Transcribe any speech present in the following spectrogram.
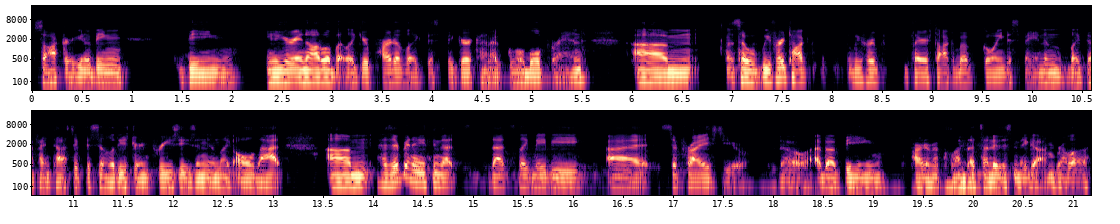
soccer. You know, being being you know you're in Ottawa, but like you're part of like this bigger kind of global brand. Um, so we've heard talk we've heard players talk about going to Spain and like the fantastic facilities during preseason and like all that. Um, has there been anything that's that's like maybe uh, surprised you though about being part of a club that's under this mega umbrella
